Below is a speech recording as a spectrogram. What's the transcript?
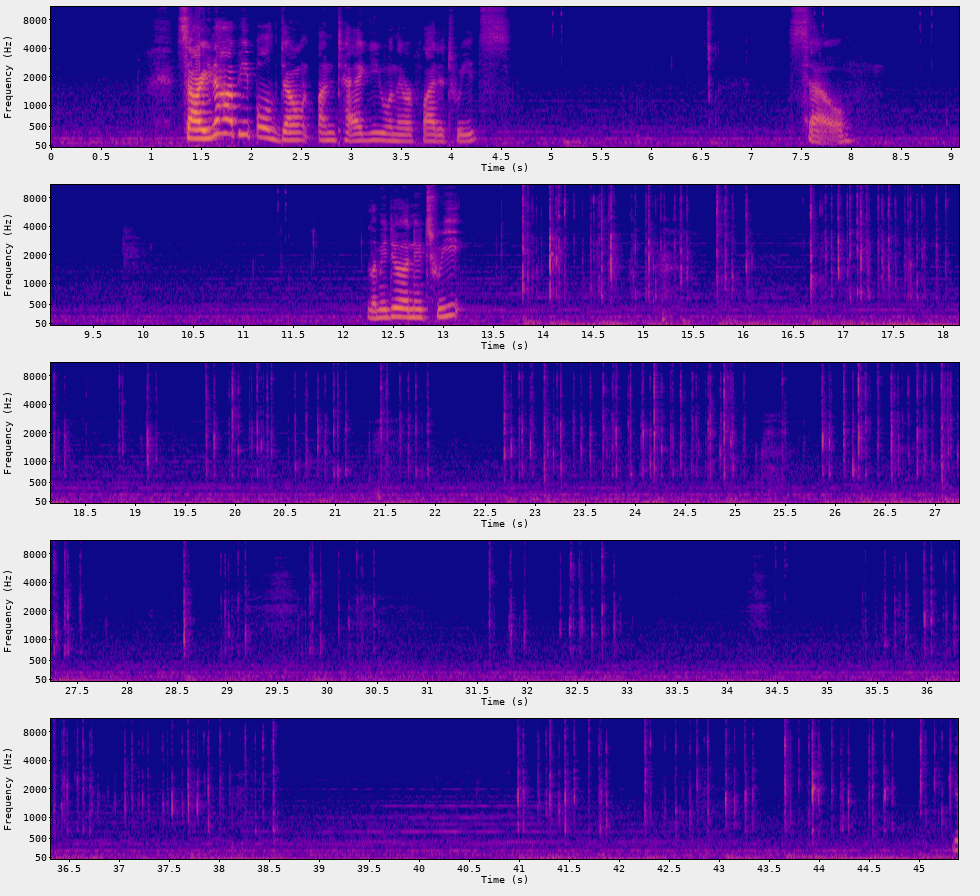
Sorry, you know how people don't untag you when they reply to tweets? So, let me do a new tweet.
